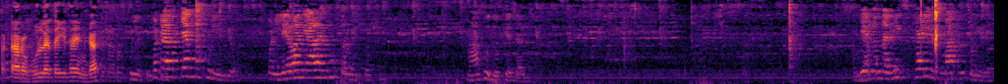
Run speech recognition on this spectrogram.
પટારો ફૂલે તો ઈ થાય ને કા પટારો ક્યાંક ન ફૂલી ગયો પણ લેવાની આળે શું કરવું પડશે માથું દુખે છે. બે ગંદા વિક્સ ખાઈ લઈ માથું ખુલી જાય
